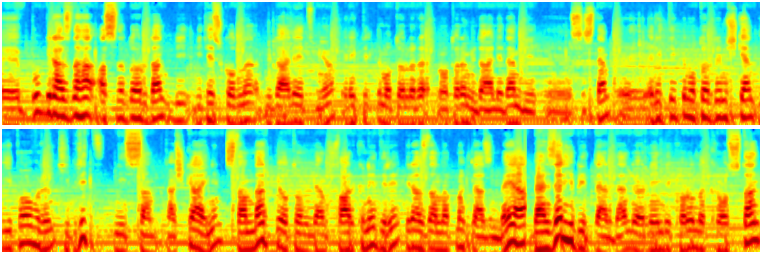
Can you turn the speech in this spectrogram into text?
E, bu biraz daha aslında doğrudan bir vites koluna müdahale etmiyor. Elektrikli motorlara motora müdahale eden bir e, sistem. E, elektrikli motor demişken e-Power'ın hibrit Nissan Qashqai'nin standart bir otomobilden farkı nedir? Biraz da anlatmak lazım. Veya benzer hibritlerden örneğin bir Corolla Cross'tan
